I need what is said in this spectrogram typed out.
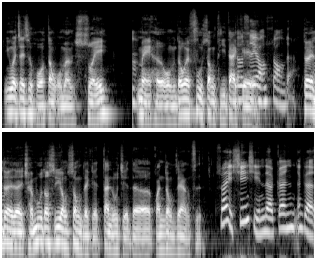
因为这次活动，我们随每盒我们都会附送提袋给，都是用送的。对对对，全部都是用送的给淡如姐的观众这样子。所以新型的跟那个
